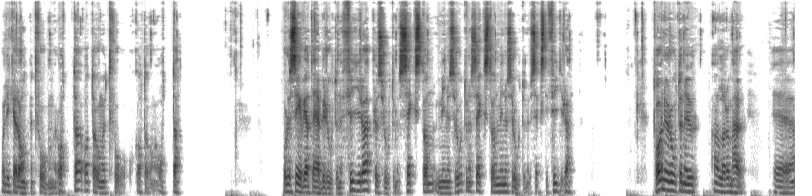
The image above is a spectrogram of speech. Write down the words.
och likadant med 2 gånger 8, 8 gånger 2 och 8 gånger 8. Och då ser vi att det här blir rot under 4 plus rot under 16 minus rot under 16 minus rot under 64. Tar vi nu roten ur alla de här eh,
